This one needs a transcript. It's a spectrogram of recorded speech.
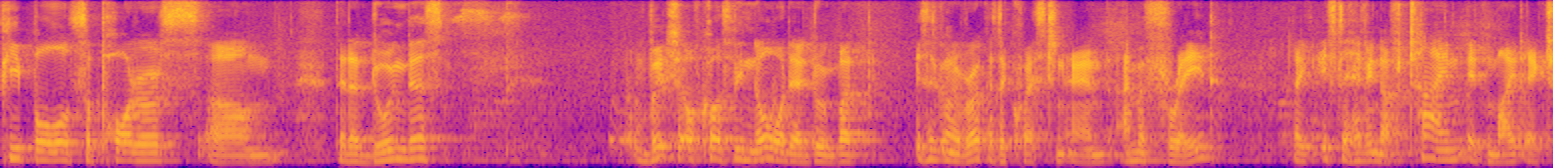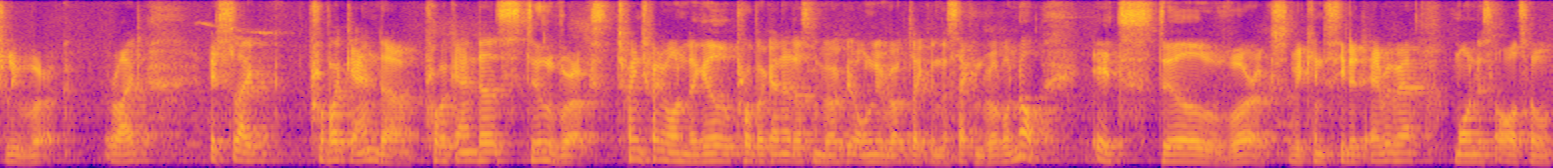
people, supporters um, that are doing this, which of course we know what they're doing, but is it going to work as a question? And I'm afraid, like if they have enough time, it might actually work, right? It's like propaganda. Propaganda still works. 2021, like, oh, propaganda doesn't work. It only worked like in the Second World War. No, it still works. We can see that everywhere. More is also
